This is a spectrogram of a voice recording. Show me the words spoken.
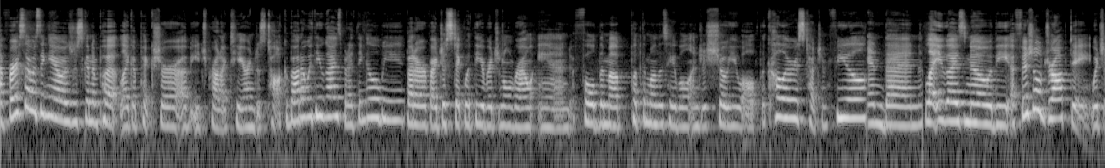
at first I was thinking I was just gonna put like a picture of each product here and just talk about it with you guys, but I think it will be better if I just stick with the original route and fold them up, put them on the table and just show you all the colors, touch and feel, and then let you guys know the official drop date, which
